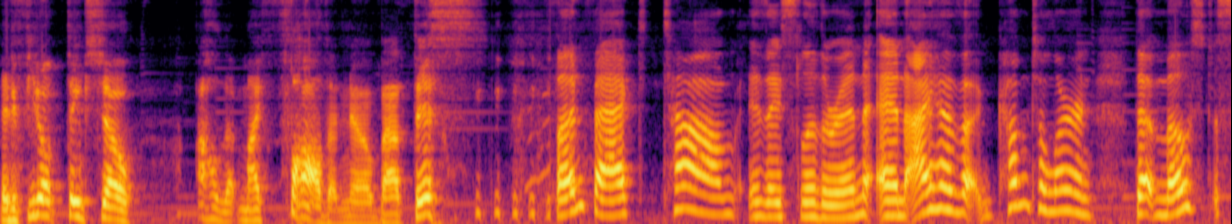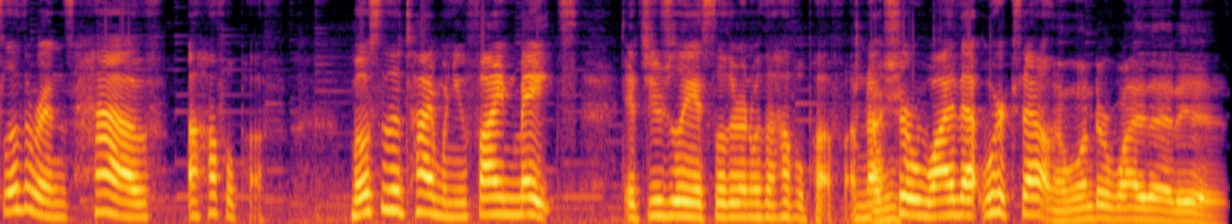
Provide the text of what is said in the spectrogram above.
And if you don't think so, I'll let my father know about this. Fun fact, Tom is a Slytherin, and I have come to learn that most Slytherins have a Hufflepuff. Most of the time when you find mates, it's usually a Slytherin with a Hufflepuff. I'm not sure why that works out. I wonder why that is.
